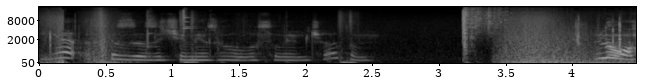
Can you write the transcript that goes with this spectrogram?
Я хз, зачем я з голосовим чатом? Ну.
